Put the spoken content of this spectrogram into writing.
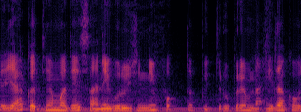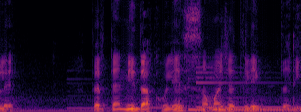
तर या कथेमध्ये साने गुरुजींनी फक्त पितृप्रेम नाही दाखवलं आहे तर त्यांनी दाखवली आहे समाजातील एक दरी.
